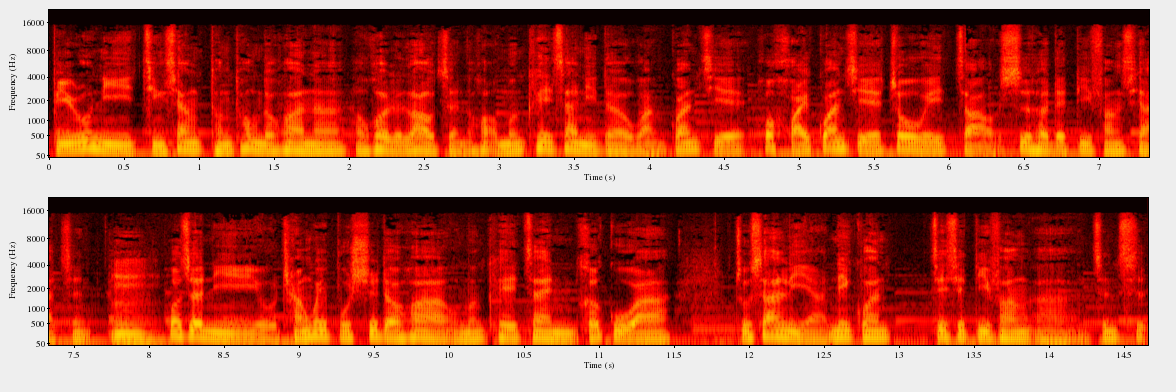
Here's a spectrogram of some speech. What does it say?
比如你颈项疼痛的话呢，或者落枕的话，我们可以在你的腕关节或踝关节周围找适合的地方下针。嗯，或者你有肠胃不适的话，我们可以在合谷啊、足三里啊、内关。这些地方啊，针刺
